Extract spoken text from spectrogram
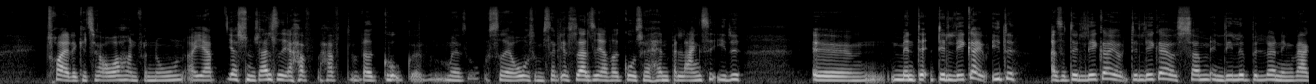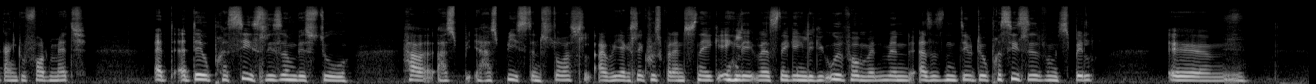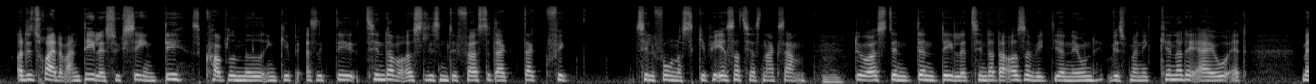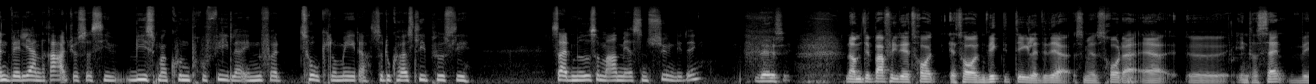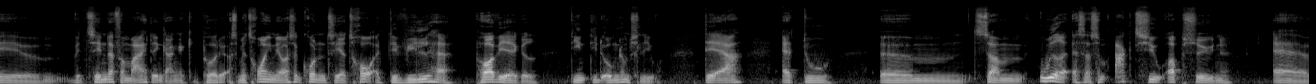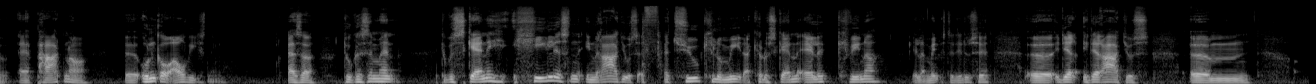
tror jeg, det kan tage overhånd for nogen. Og jeg, jeg synes altid, jeg har haft været god, øh, med, sidder jeg og som selv, jeg synes altid, jeg har været god til at have en balance i det. Øhm, men det, det ligger jo i det. Altså det ligger, jo, det ligger jo som en lille belønning, hver gang du får et match. At, at det er jo præcis ligesom, hvis du har, har, spi, har spist den store... Sl- jeg kan slet ikke huske, hvordan Snake egentlig, hvad Snake egentlig gik ud på, men, men altså, sådan, det, er jo- det er jo præcis ligesom et spil. Øhm, og det tror jeg, der var en del af succesen. Det koblet med en GP... Altså, det, Tinder var også ligesom det første, der, der fik telefoner og GPS'er til at snakke sammen. Mm. Det er jo også den, den del af Tinder, der også er vigtig at nævne, hvis man ikke kender det, er jo, at man vælger en radius og siger, vis mig kun profiler inden for to kilometer, så du kan også lige pludselig, så er et møde så meget mere sandsynligt, ikke? Lasse? Nå, men det er bare fordi, jeg tror, jeg tror, en vigtig del af det der, som jeg tror, der er øh, interessant ved, øh, ved Tinder for mig, dengang jeg gik på det, og som jeg tror egentlig også er grunden til, at jeg tror, at det ville have påvirket din, dit ungdomsliv, det er, at du øh, som, ud, altså, som aktiv opsøgende af, af partnere øh, undgår afvisning. Altså, du kan simpelthen du kan scanne hele sådan en radius af 20 km, kan du scanne alle kvinder, eller mindst det er det, du siger, øh, i, det, i det radius. Øhm,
